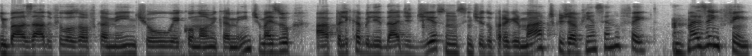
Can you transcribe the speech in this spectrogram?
embasado filosoficamente ou economicamente, mas o, a aplicabilidade disso, no sentido pragmático, já vinha sendo feita. Mas enfim,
